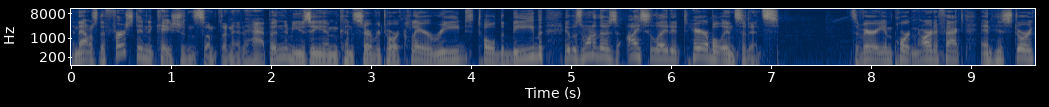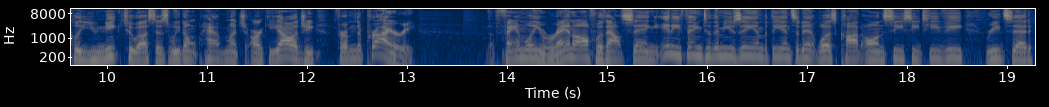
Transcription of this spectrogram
and that was the first indication something had happened. Museum conservator Claire Reed told the Beeb it was one of those isolated, terrible incidents. It's a very important artifact and historically unique to us as we don't have much archaeology from the Priory. The family ran off without saying anything to the museum, but the incident was caught on CCTV. Reed said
